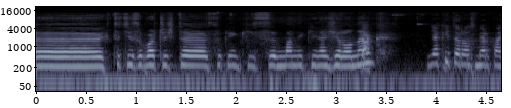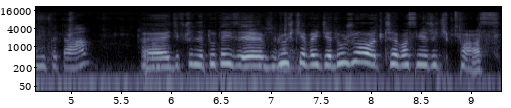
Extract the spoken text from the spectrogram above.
Eee, chcecie zobaczyć te sukienki z manekina zielone? Tak. Jaki to rozmiar pani pyta? E, dziewczyny, tutaj e, w Zielone. biuście wejdzie dużo, trzeba zmierzyć pas,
